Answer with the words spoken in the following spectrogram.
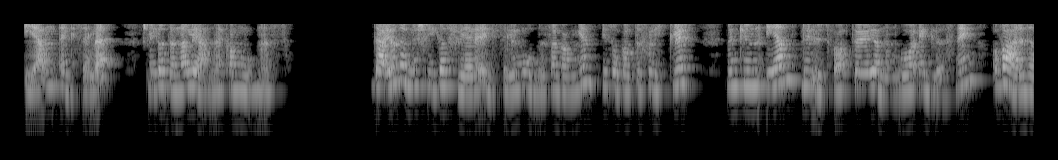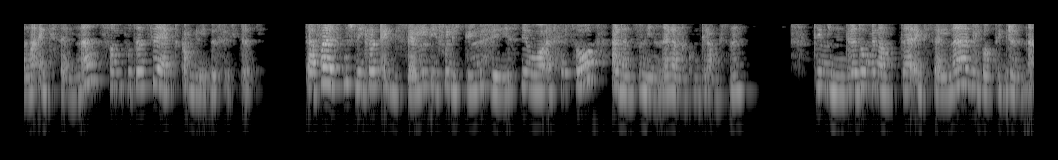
én eggcelle, slik at den alene kan modnes. Det er jo nemlig slik at flere eggceller modnes av gangen, i såkalte forlikler, men kun én blir utvalgt til å gjennomgå eggløsning og være den av eggcellene som potensielt kan bli befruktet. Det er forresten slik at eggcellen i forlikelen med høyest nivå FSH er den som vinner denne konkurransen. De mindre dominante eggcellene vil gå til grunne.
